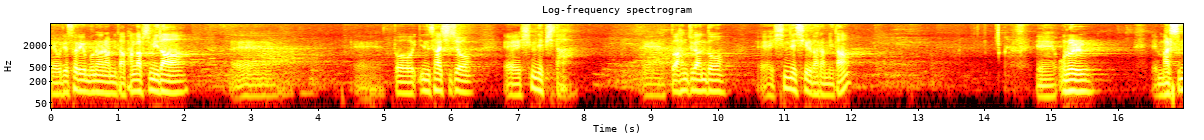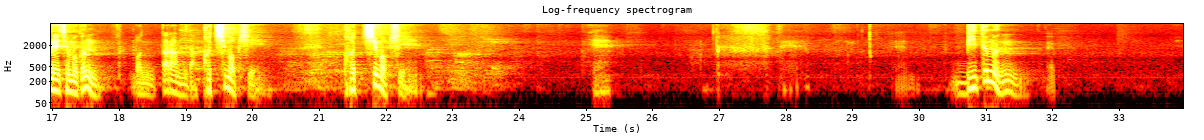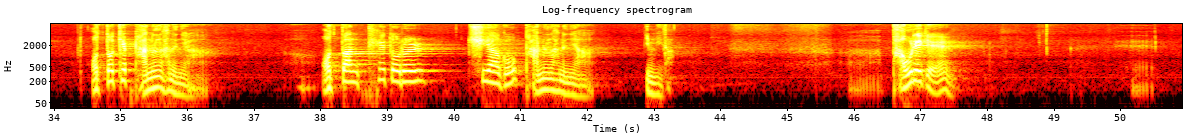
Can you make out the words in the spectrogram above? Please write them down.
예, 우리 소리 무난합니다. 반갑습니다. 예, 예, 또 인사하시죠. 예, 힘냅시다. 예, 또 한 주간도 예, 힘내시길 바랍니다. 예, 오늘 말씀의 제목은 한번 따라합니다. 거침없이, 거침없이. 믿음은 어떻게 반응하느냐, 어떠한 태도를 취하고 반응하느냐입니다. 바울에게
